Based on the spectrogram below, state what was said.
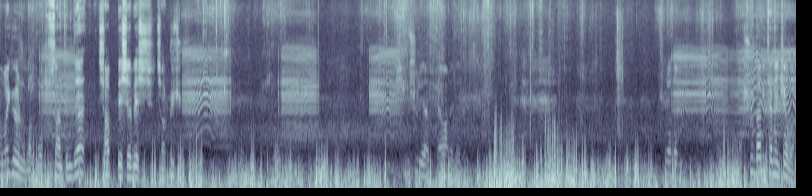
Ama gördü bak 30 santimde çap 5'e 5. Çap küçük. Şimdi şuraya devam edelim. Şurada bir, şurada bir teneke var.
